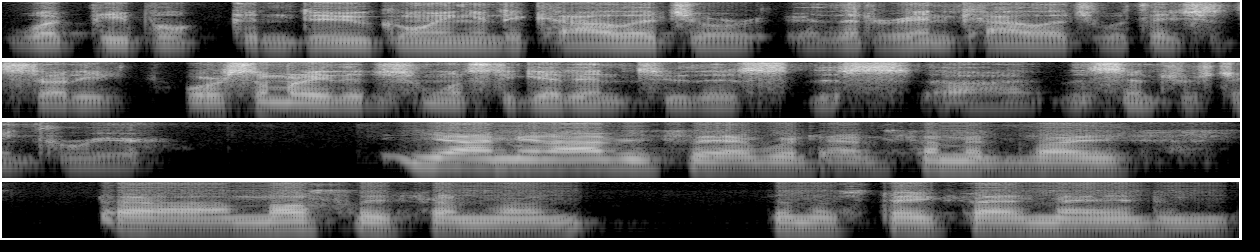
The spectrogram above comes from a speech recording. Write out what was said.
what people can do going into college or that are in college, what they should study, or somebody that just wants to get into this, this, uh, this interesting career? Yeah, I mean, obviously, I would have some advice, uh, mostly from the, the mistakes I've made and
